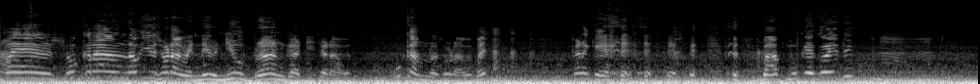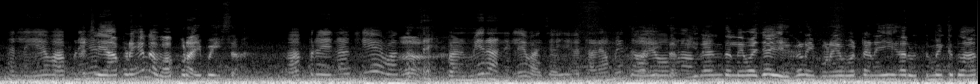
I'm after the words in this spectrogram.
ભાઈ છોકરા નવ્યું છોડાવે ન્યુ ન્યુ બ્રાન્ડ ગાડી ચડાવે હું કામ ન છોડાવે ભાઈ? કારણ કે બાપ મૂકે ગોઈથી હમ. એટલે એ વાપરે એટલે આપણે હે ને વાપરાય પૈસા. વાપરે નાખીએ. નહીં. પણ મીરાને લેવા જઈએ અટાણે અમે તો એવો તો તો લેવા જઈએ ઘણી પણ એ વટાણે એ હારું તમે કીધું આ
